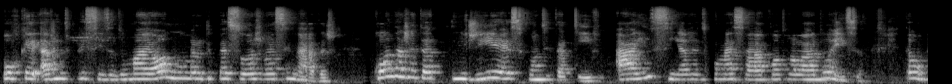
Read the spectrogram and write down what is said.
Porque a gente precisa do maior número de pessoas vacinadas. Quando a gente atingir esse quantitativo, aí sim a gente começar a controlar a doença. Então,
